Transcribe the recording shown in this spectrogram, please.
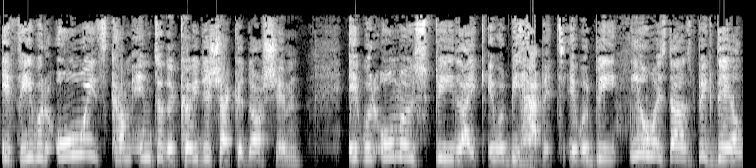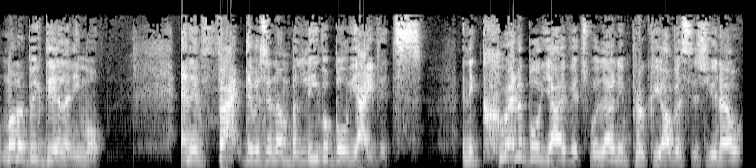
if he would always come into the Kodesh HaKadoshim, it would almost be like, it would be habit. It would be, he always does, big deal, not a big deal anymore. And in fact, there was an unbelievable Yavitz. An incredible Yavitz. We're learning Pirkei as you know.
